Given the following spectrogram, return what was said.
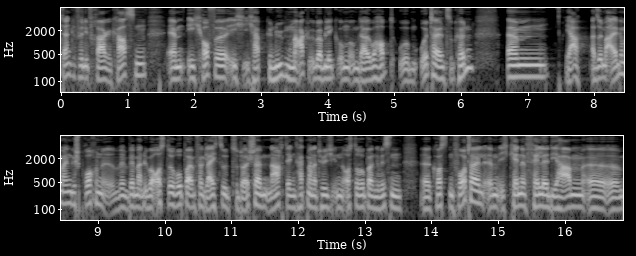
Danke für die Frage, Carsten. Ähm, ich hoffe, ich, ich habe genügend Marktüberblick, um, um da überhaupt um, urteilen zu können. Ähm, ja, also im Allgemeinen gesprochen, äh, wenn, wenn man über Osteuropa im Vergleich zu, zu Deutschland nachdenkt, hat man natürlich in Osteuropa einen gewissen äh, Kostenvorteil. Ähm, ich kenne Fälle, die haben äh, äh,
